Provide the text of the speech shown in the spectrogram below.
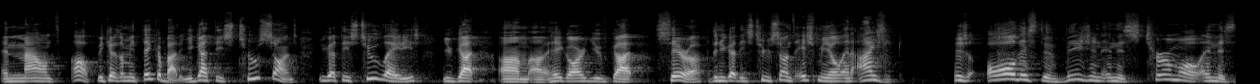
and mount up. Because, I mean, think about it. You got these two sons, you got these two ladies, you've got um, uh, Hagar, you've got Sarah, but then you got these two sons, Ishmael and Isaac. There's all this division and this turmoil and this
